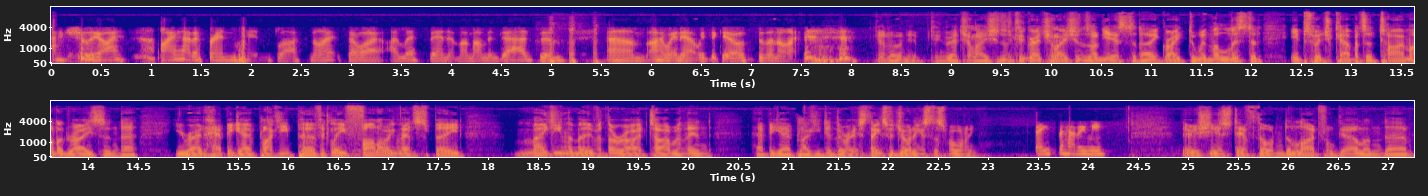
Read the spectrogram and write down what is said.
Actually, I I had a friend's hens last night, so I, I left Ben at my mum and dad's, and um, I went out with the girls for the night. Good on you. Congratulations. And congratulations on yesterday. Great to win the listed Ipswich Cup. It's a time honoured race, and uh, you rode Happy Go Plucky perfectly, following that speed, making the move at the right time, and then Happy Go Plucky did the rest. Thanks for joining us this morning. Thanks for having me there she is, Steph Thornton, delightful girl, and um,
